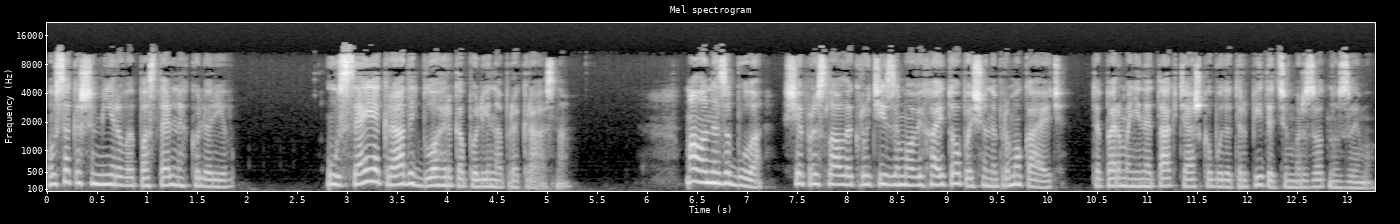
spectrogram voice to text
усе кашемірове, пастельних кольорів. Усе, як радить блогерка Поліна Прекрасна. Мало не забула, ще прислали круті зимові хайтопи, що не промокають. Тепер мені не так тяжко буде терпіти цю мерзотну зиму.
